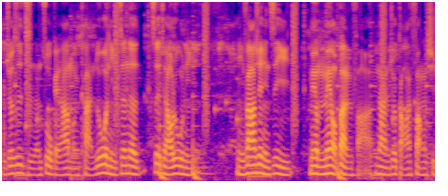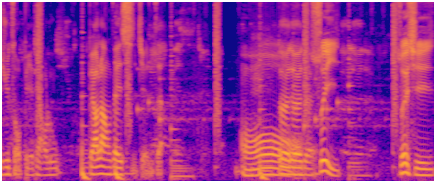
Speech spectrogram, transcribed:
你就是只能做给他们看。如果你真的这条路你你发现你自己没有没有办法，那你就赶快放弃去走别条路，不要浪费时间这样。哦，对对对所以所以其实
